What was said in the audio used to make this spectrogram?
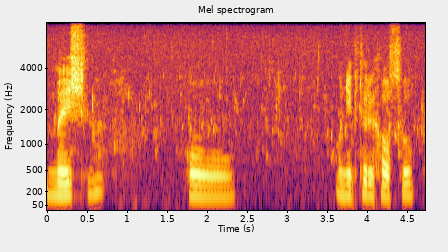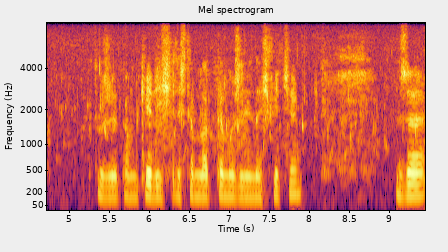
myśl u, u niektórych osób, którzy tam kiedyś, ileś tam lat temu żyli na świecie, że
